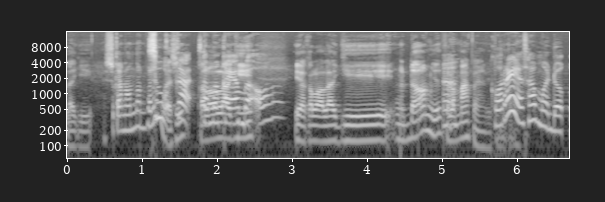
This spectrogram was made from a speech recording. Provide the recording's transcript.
lagi suka nonton film nggak sih? Suka Kalau sama kayak lagi Mbak Oh. ya kalau lagi ngedown gitu film apa yang ditonton? Korea sama dok.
